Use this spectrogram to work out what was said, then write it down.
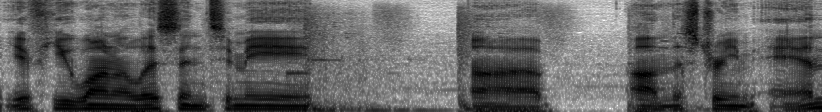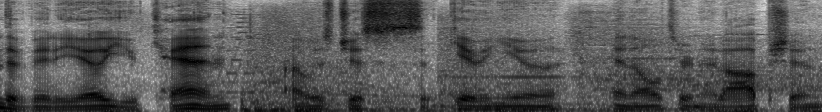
if you want to listen to me uh, on the stream and the video, you can. I was just giving you a, an alternate option.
